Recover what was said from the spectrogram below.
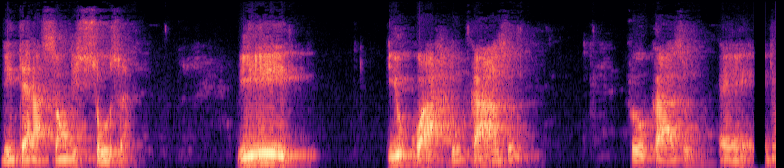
de internação de Souza. E, e o quarto caso foi o caso é, de.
